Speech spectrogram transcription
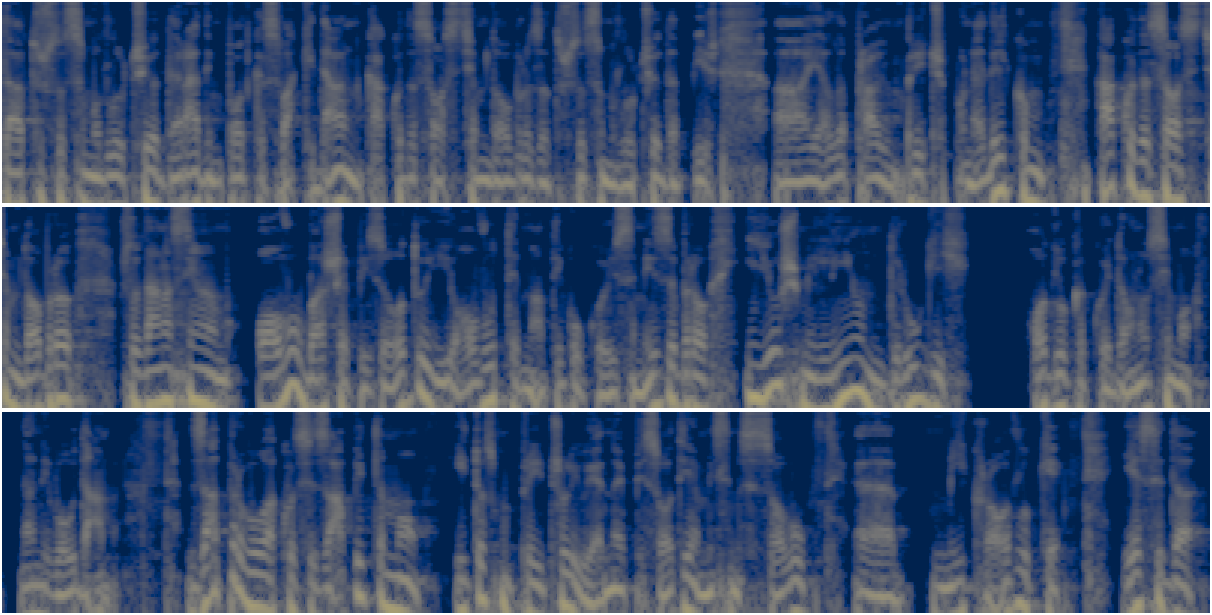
zato što sam odlučio da radim podcast svaki dan, kako da se osjećam dobro zato što sam odlučio da piš, a, jel da pravim priče ponedeljkom, kako da se osjećam dobro što danas imam ovu baš epizodu i ovu tematiku koju sam izabrao i još milion drugih odluka koje donosimo na nivou dana. Zapravo, ako se zapitamo, i to smo pričali u jednoj epizodi, ja mislim da se zovu e, mikro odluke, jeste da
